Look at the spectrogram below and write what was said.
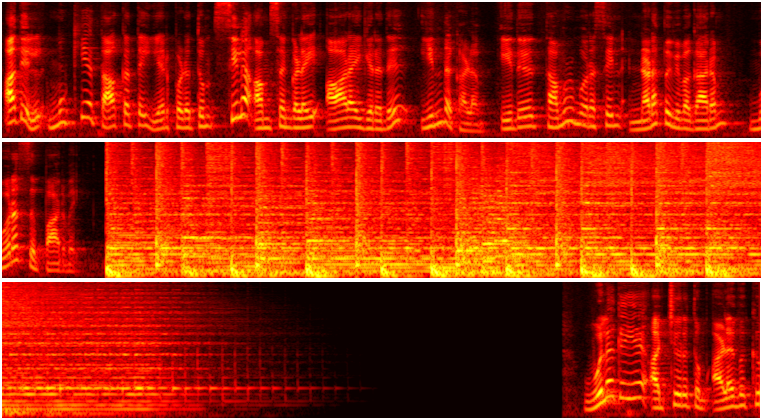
அதில் முக்கிய தாக்கத்தை ஏற்படுத்தும் சில அம்சங்களை ஆராய்கிறது இந்த களம். இது தமிழ் முரசின் நடப்பு விவகாரம் முரசு பார்வை. உலகையே அச்சுறுத்தும் அளவுக்கு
